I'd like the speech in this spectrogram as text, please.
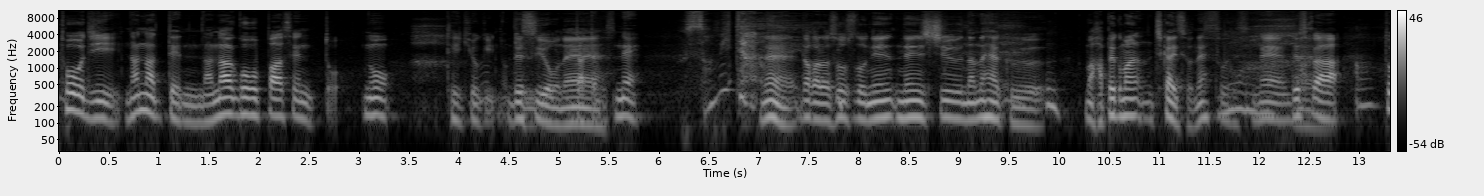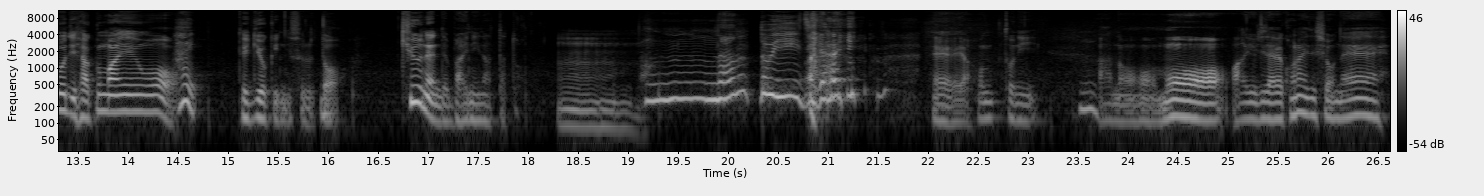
当時7.75%の定期預金のですよねだったですね。嘘みたい。ね、だからそうすると年年収700、うん、まあ800万近いですよね。そうですね。ですから、当時100万円を定期預金にすると9年で倍になったと。うんうんなんといい時代。えー、いや本当にあのもうああいう時代は来ないでしょうね。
